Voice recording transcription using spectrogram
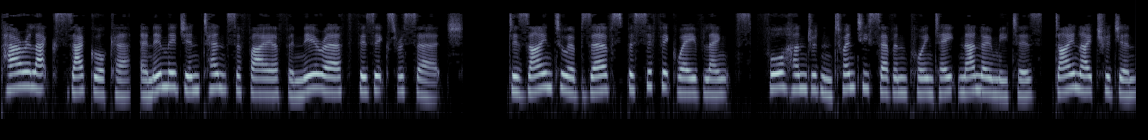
Parallax Zagorka, an image intensifier for near-Earth physics research designed to observe specific wavelengths 427.8 nanometers, dinitrogen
